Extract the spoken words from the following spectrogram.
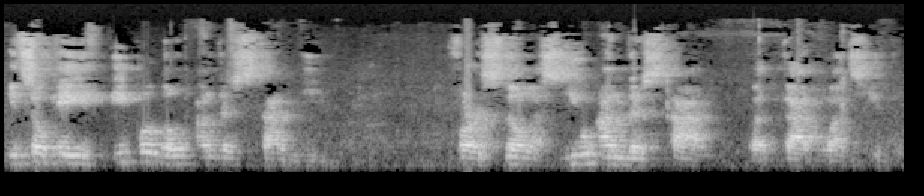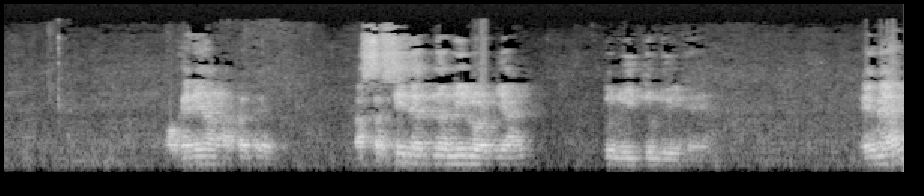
It's okay if people don't understand you for as long as you understand what God wants you to. Okay na yan, kapatid? Basta sinad na ni Lord yan, tuloy-tuloy na yan. Amen?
